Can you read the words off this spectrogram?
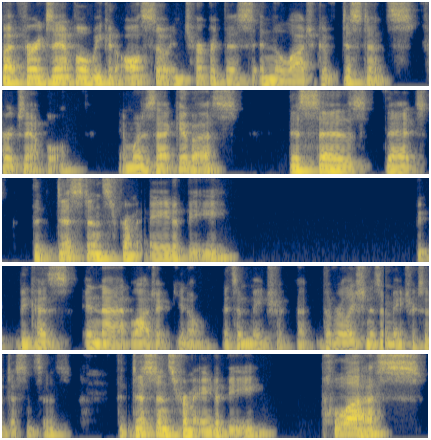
But for example, we could also interpret this in the logic of distance, for example. And what does that give us? This says that the distance from A to B, because in that logic, you know, it's a matrix, the relation is a matrix of distances. The distance from A to B plus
